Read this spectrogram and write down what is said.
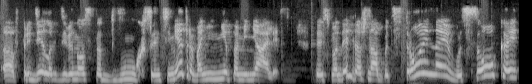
э, в пределах 92 сантиметров, они не поменялись. То есть модель должна быть стройной, высокой,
